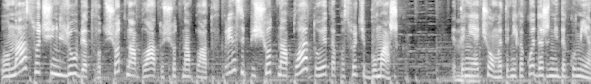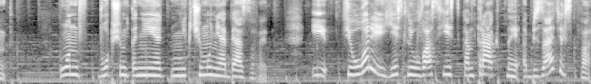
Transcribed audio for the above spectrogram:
У нас очень любят вот счет на оплату, счет на оплату. В принципе, счет на оплату это по сути бумажка. Это ни о чем, это никакой даже не документ. Он, в общем-то, ни, ни к чему не обязывает. И в теории, если у вас есть контрактные обязательства,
